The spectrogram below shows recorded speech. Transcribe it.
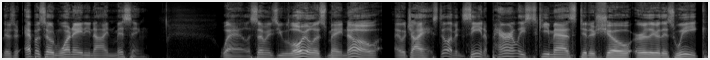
there's an episode 189 missing. Well, as some of you loyalists may know, uh, which I still haven't seen, apparently Ski Mask did a show earlier this week.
